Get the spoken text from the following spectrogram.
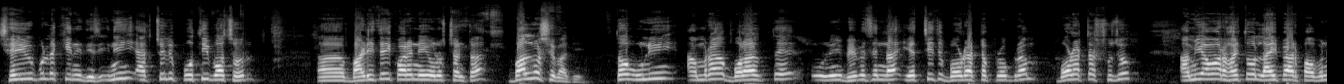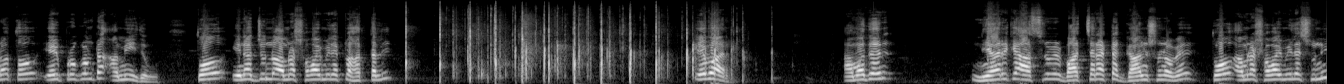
সেই উপলক্ষে ইনি দিয়েছে ইনি অ্যাকচুয়ালি প্রতি বছর বাড়িতেই করেন এই অনুষ্ঠানটা, বাল্য সেবা দিয়ে। তো উনি, আমরা বলাতে উনি ভেবেছেন না, এর চাইতে বড় একটা প্রোগ্রাম বড় একটা সুযোগ। আমি আমার হয়তো লাইফে আর পাবো না। তো এই প্রোগ্রামটা আমিই দেবো। তো এনার জন্য আমরা সবাই মিলে একটু হাততালি। এবার আমাদের নিহারিকা আশ্রমের বাচ্চারা একটা গান শোনাবে। তো আমরা সবাই মিলে শুনি।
